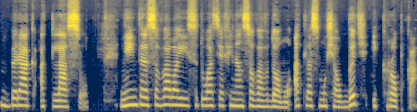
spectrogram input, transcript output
brak atlasu. Nie interesowała jej sytuacja finansowa w domu. Atlas musiał być i kropka.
